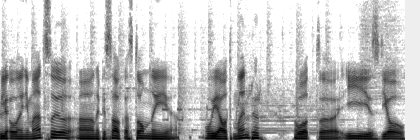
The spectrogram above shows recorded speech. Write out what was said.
клевую анимацию, а, написал кастомный layout manager, вот, э, и сделал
